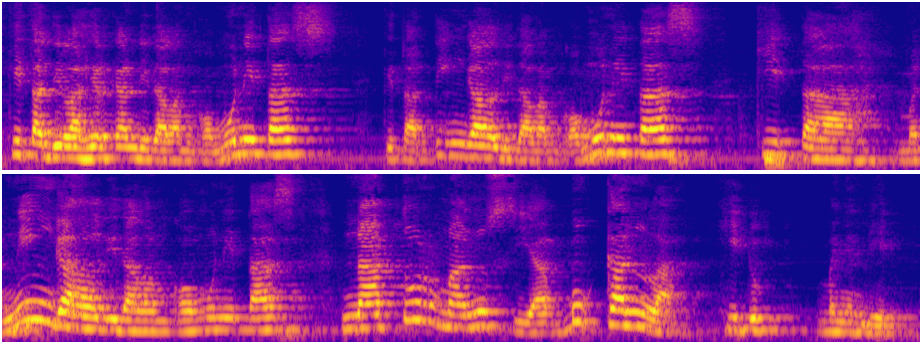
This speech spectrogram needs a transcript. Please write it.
Kita dilahirkan di dalam komunitas, kita tinggal di dalam komunitas, kita meninggal di dalam komunitas. Natur manusia bukanlah hidup menyendiri.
